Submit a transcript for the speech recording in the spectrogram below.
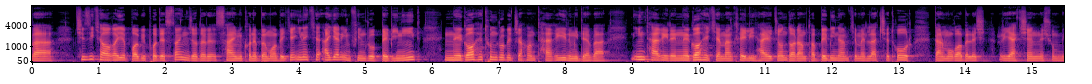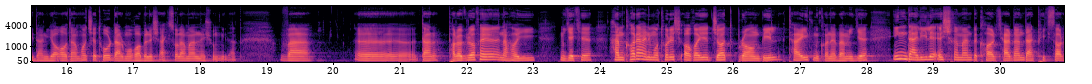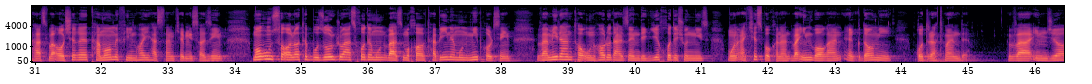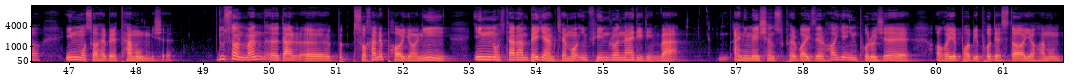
و چیزی که آقای بابی پودستا اینجا داره سعی می‌کنه به ما بگه اینه که اگر این فیلم رو ببینید نگاهتون رو به جهان تغییر میده و این تغییر نگاهی که من خیلی هیجان دارم تا ببینم که ملت چطور در مقابلش ریاکشن نشون میدن یا آدم ها چطور در مقابلش عکس نشون میدن. و در پاراگراف نهایی میگه که همکار انیماتورش آقای جاد براونبیل تایید می‌کنه و میگه این دلیل عشق من به کار کردن در پیکسار هست و عاشق تمام فیلم هایی هستم که می‌سازیم. ما اون سوالات بزرگ رو از خودمون و از مخاطبینمون می‌پرسیم و میرن تا اونها رو در زندگی خودشون نیز منعکس بکنند و این واقعا اقدامی قدرتمنده. و اینجا این مصاحبه تموم میشه. دوستان من در سخن پایانی این نکترم بگم که ما این فیلم رو ندیدیم و انیمیشن سوپروایزر های این پروژه آقای بابی پودستا یا همون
